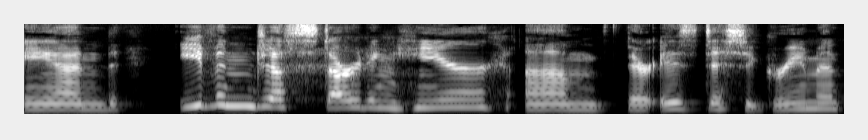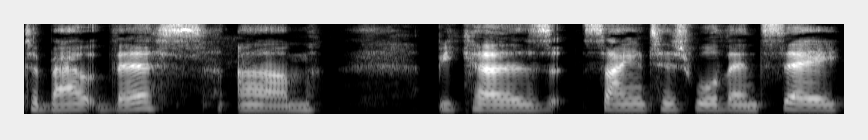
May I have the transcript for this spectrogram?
and even just starting here, um, there is disagreement about this um, because scientists will then say,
